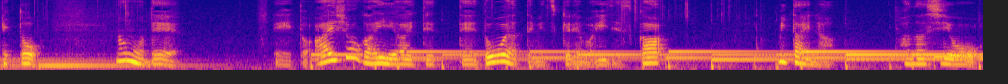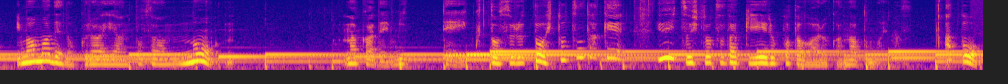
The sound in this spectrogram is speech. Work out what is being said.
えっとなので、えーと、相性がいい相手ってどうやって見つければいいですか？みたいな話を今までのクライアントさんの中で見ていくとすると一つだけ唯一一つだけ言えることがあるかなと思います。あと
